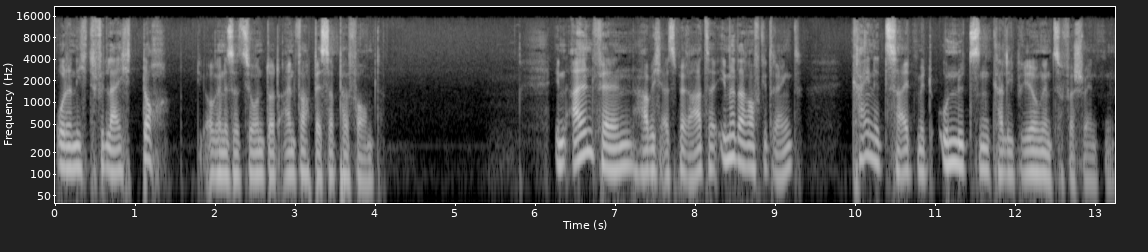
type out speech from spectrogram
oder nicht vielleicht doch die Organisation dort einfach besser performt. In allen Fällen habe ich als Berater immer darauf gedrängt, keine Zeit mit unnützen Kalibrierungen zu verschwenden.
